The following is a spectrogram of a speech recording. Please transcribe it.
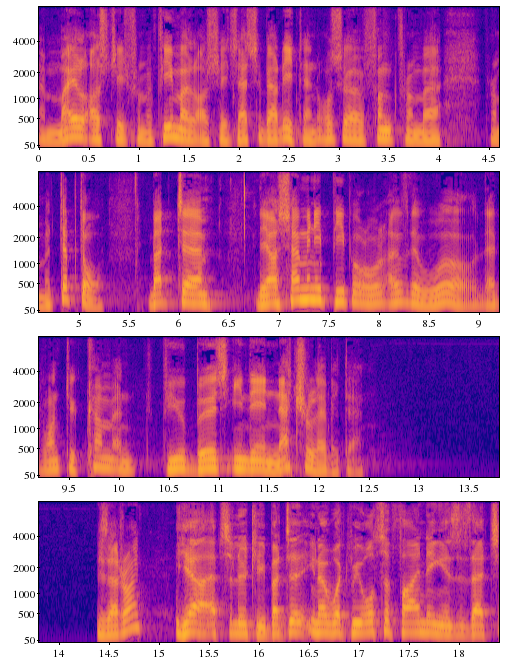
a male ostrich from a female ostrich. That's about it, and also a vink from a from a tiptol. But um, there are so many people all over the world that want to come and view birds in their natural habitat. Is that right? Yeah, absolutely. But uh, you know what we're also finding is is that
